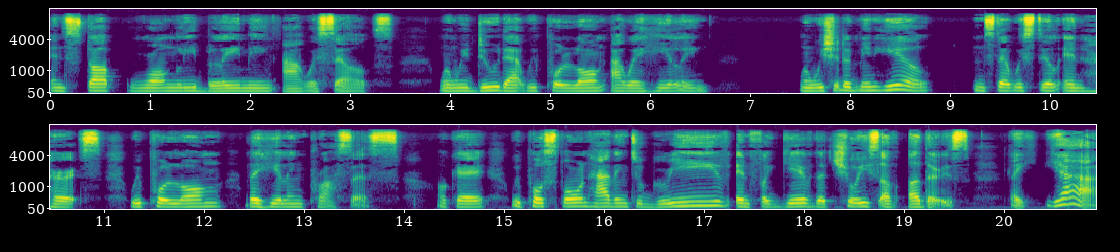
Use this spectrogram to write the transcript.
and stop wrongly blaming ourselves when we do that we prolong our healing. When we should have been healed instead we're still in hurts. We prolong the healing process okay? We postpone having to grieve and forgive the choice of others. Like yeah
